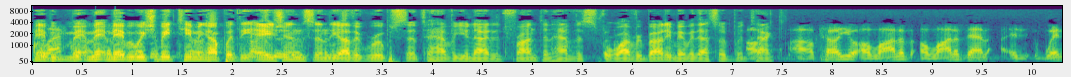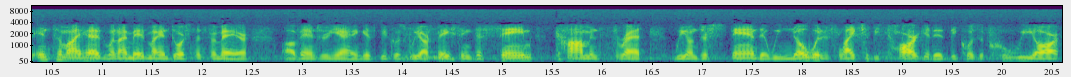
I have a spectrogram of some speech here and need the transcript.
They Maybe may, at us. maybe we should be teaming up with the Asians and the other groups to, to have a united front and have this for everybody. Maybe that's a I'll, tact. I'll tell you, a lot of a lot of that uh, went into my head when I made my endorsement for mayor of Andrew Yang. Is because we are facing the same common threat. We understand that we know what it's like to be targeted because of who we are,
